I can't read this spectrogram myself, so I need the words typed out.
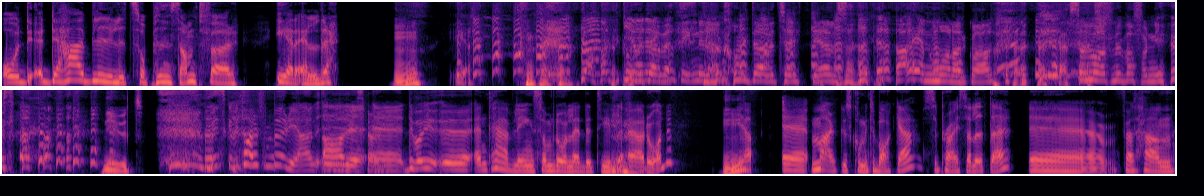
Och det, det här blir ju lite så pinsamt för er äldre. Mm. In i Jag har kommit över 30 än, så jag har en månad kvar. Så låt mig bara få njuta. Njut. Men ska vi ta det från början? Ja, det ska vi. eh, det var ju eh, en tävling som då ledde till öråd. Mm. Ja. Eh, Marcus kommer tillbaka, surprisa lite, eh, för att han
